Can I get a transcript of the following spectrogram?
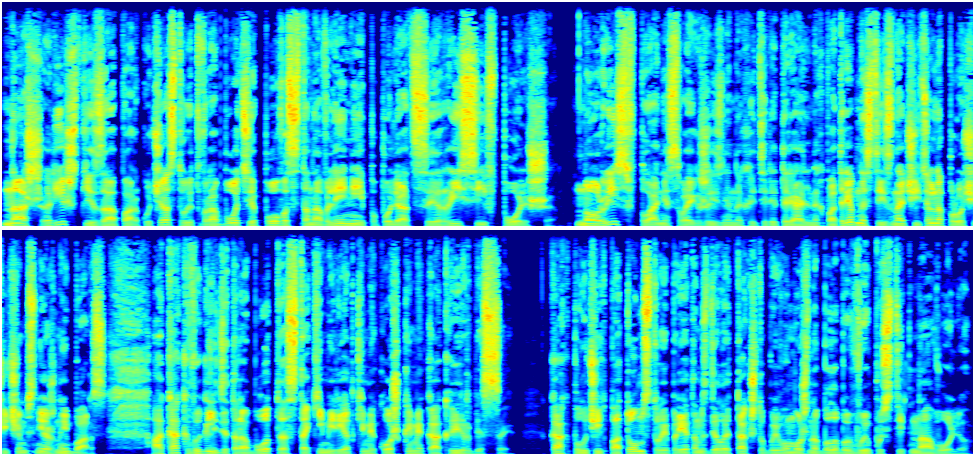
Наш Рижский зоопарк участвует в работе по восстановлению популяции рысей в Польше. Но рысь в плане своих жизненных и территориальных потребностей значительно проще, чем снежный барс. А как выглядит работа с такими редкими кошками, как ирбисы? Как получить потомство и при этом сделать так, чтобы его можно было бы выпустить на волю?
